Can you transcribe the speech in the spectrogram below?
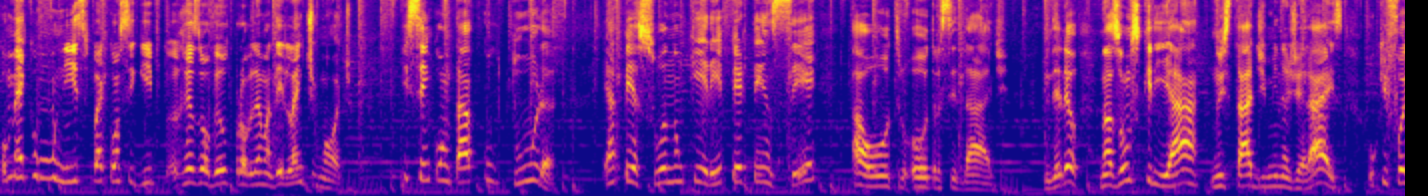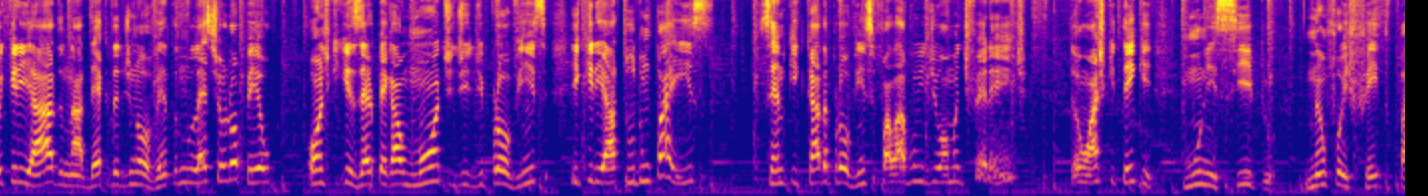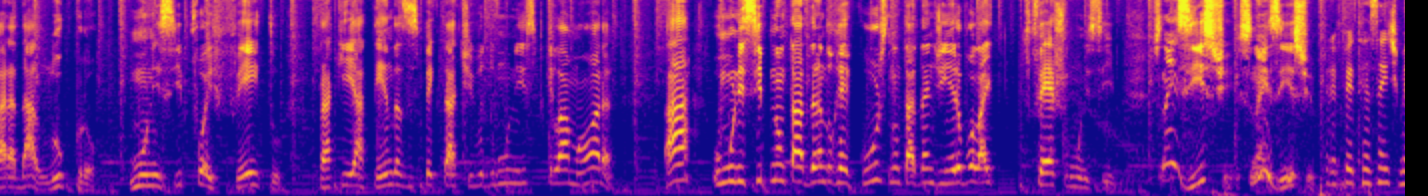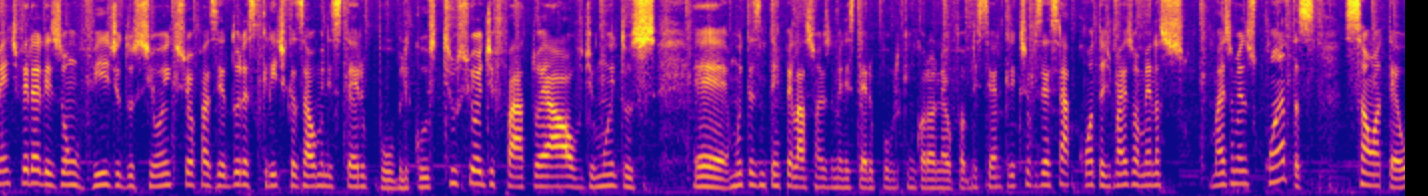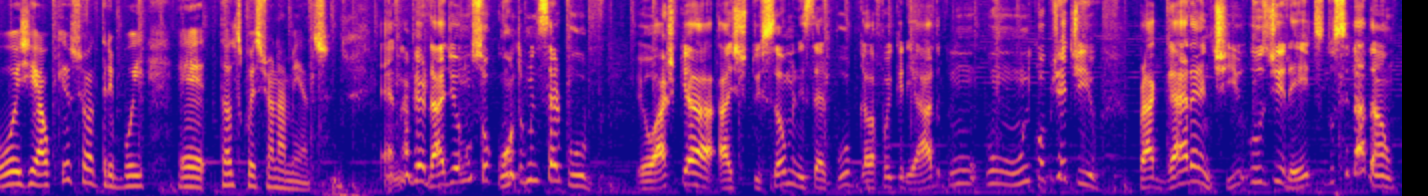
Como é que o município vai conseguir resolver o problema dele lá em Timóteo? E sem contar a cultura é a pessoa não querer pertencer a outro, outra cidade. Entendeu? Nós vamos criar no estado de Minas Gerais o que foi criado na década de 90 no leste europeu, onde que quiser pegar um monte de, de província e criar tudo um país, sendo que cada província falava um idioma diferente. Então eu acho que tem que município não foi feito para dar lucro. Município foi feito para que atenda as expectativas do município que lá mora. Ah, o município não está dando recurso, não está dando dinheiro, eu vou lá e fecho o município. Isso não existe, isso não existe. Prefeito, recentemente viralizou um vídeo do senhor em que o senhor fazia duras críticas ao Ministério Público. Se o senhor de fato é alvo de muitos, é, muitas interpelações do Ministério Público em Coronel Fabriciano, queria que o senhor fizesse a conta de mais ou menos, mais ou menos quantas são até hoje e ao que o senhor atribui é, tantos questionamentos. É, na verdade, eu não sou contra o Ministério Público. Eu acho que a, a instituição Ministério Público ela foi criada com, com um único objetivo, para garantir os direitos do cidadão.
